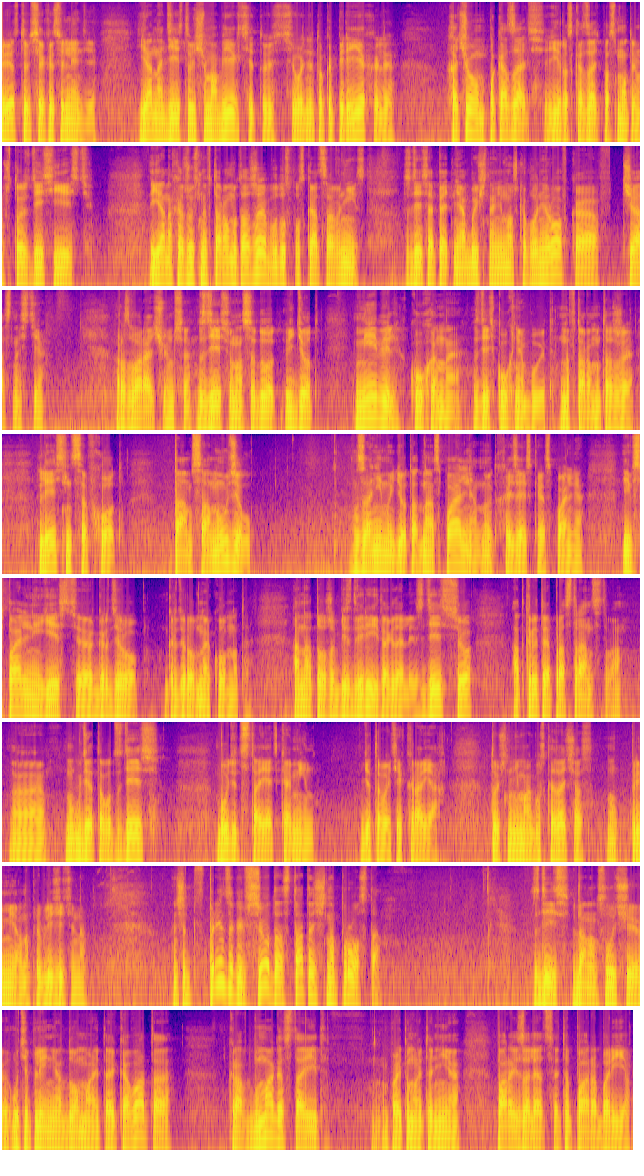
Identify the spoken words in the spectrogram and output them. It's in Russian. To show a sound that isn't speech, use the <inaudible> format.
Приветствую всех из Финляндии. Я на действующем объекте, то есть сегодня только переехали. Хочу вам показать и рассказать, посмотрим, что здесь есть. Я нахожусь на втором этаже, буду спускаться вниз. Здесь опять необычная немножко планировка, в частности, разворачиваемся. Здесь у нас идет, идет мебель кухонная, здесь кухня будет на втором этаже. Лестница, вход, там санузел, за ним идет одна спальня, ну это хозяйская спальня. И в спальне есть э, гардероб, гардеробная комната. Она тоже без двери и так далее. Здесь все открытое пространство. Э, ну где-то вот здесь будет стоять камин. Где-то в этих краях. Точно не могу сказать сейчас, ну примерно, приблизительно. Значит, в принципе, все достаточно просто. Здесь, в данном случае, утепление дома это эковато, крафт бумага стоит, поэтому это не пароизоляция, это паробарьер.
